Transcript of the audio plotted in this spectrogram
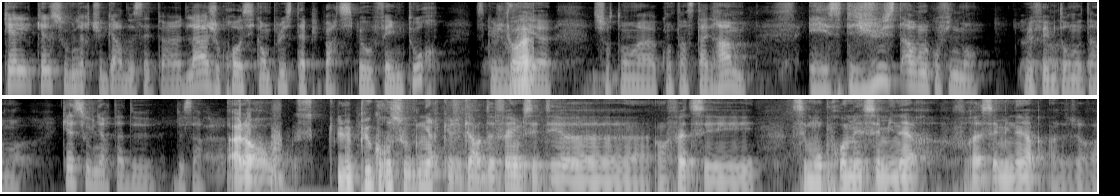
quel, quel souvenir tu gardes de cette période-là? Je crois aussi qu'en plus, tu as pu participer au Fame Tour, que je Ouais. voyais euh, sur ton euh, compte Instagram. Et c'était juste avant le confinement, le Fame Tour notamment. Quel souvenir tu as de, de ça? Alors, le plus gros souvenir que je garde de Fame, c'était. euh, en fait, c'est mon premier séminaire, vrai séminaire, genre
